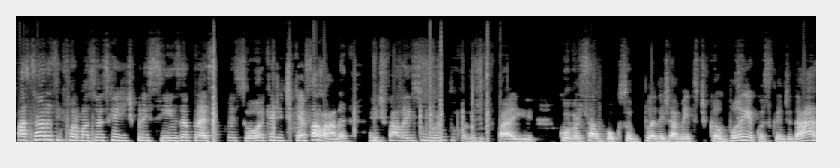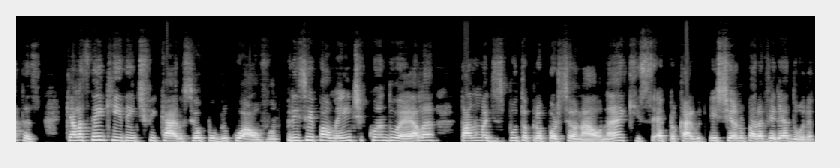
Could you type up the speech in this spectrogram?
passar as informações que a gente precisa para essa pessoa que a gente quer falar, né? A gente fala isso muito quando a gente faz conversar um pouco sobre planejamento de campanha com as candidatas, que elas têm que identificar o seu público-alvo, principalmente quando ela está numa disputa proporcional, né, que é para o cargo este ano para vereadora.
